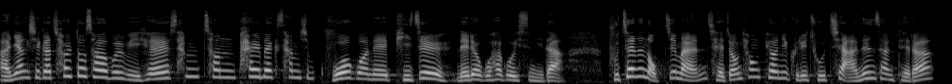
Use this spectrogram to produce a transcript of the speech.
안양시가 철도 사업을 위해 3,839억 원의 빚을 내려고 하고 있습니다. 부채는 없지만 재정 형편이 그리 좋지 않은 상태라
